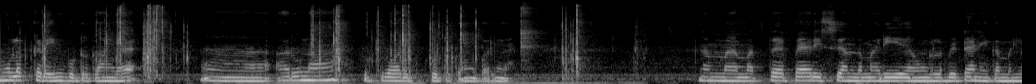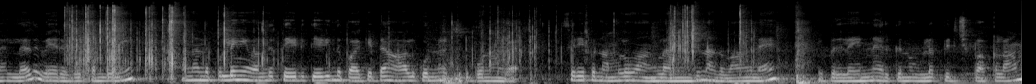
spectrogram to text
மூலக்கடைன்னு போட்டிருக்காங்க. அருணா ஃபுட் ப்ராடக்ட் போட்டிருக்காங்க பாருங்கள் நம்ம மற்ற பாரிஸ் அந்த மாதிரி அவங்கள பிரிட்டானிய கம்பெனிலாம் இல்லை. வேறு ஏதோ கம்பெனி ஆனால் அந்த பிள்ளைங்க வந்து தேடி தேடி இந்த பாக்கெட்டை ஆளுக்கு ஒன்று எடுத்துகிட்டு போனாங்க. சரி இப்போ நம்மளும் வாங்கலாம்ன்ட்டு நான் அதை வாங்கினேன். இப்போ இதில் என்ன இருக்குதுன்னு உள்ளே பிரித்து பார்க்கலாம்.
